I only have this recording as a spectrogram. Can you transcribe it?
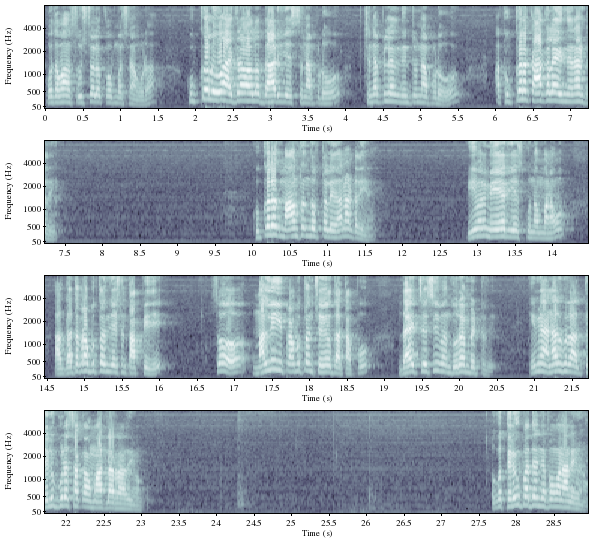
కొంతమంది సృష్టిలో కోపం వచ్చినా కూడా కుక్కలు హైదరాబాద్లో దాడి చేస్తున్నప్పుడు చిన్నపిల్లలు తింటున్నప్పుడు ఆ కుక్కల ఆకలి అని అంటది. కుక్కలకు మాంసం దొరకలేదు అని అంటది ఈమె. ఈమెను మేయర్ చేసుకున్నాం మనం ఆ గత ప్రభుత్వం చేసిన తప్పు ఇది సో మళ్ళీ ఈ ప్రభుత్వం చేయొద్దు ఆ తప్పు? దయచేసి ఈమెను దూరం పెట్టుది ఈమె అనర్హురాలు. తెలుగు కూడా చక్కగా మాట్లాడరాదు ఈమెకు. ఒక తెలుగు పద్యం చెప్పమనాలి నేను.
